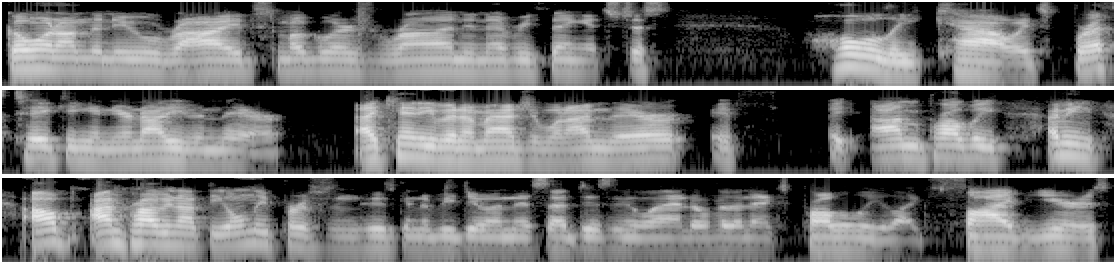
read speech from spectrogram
going on the new ride, Smuggler's Run, and everything, it's just holy cow! It's breathtaking, and you're not even there. I can't even imagine when I'm there if I'm probably I mean I'll I'm probably not the only person who's going to be doing this at Disneyland over the next probably like 5 years.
